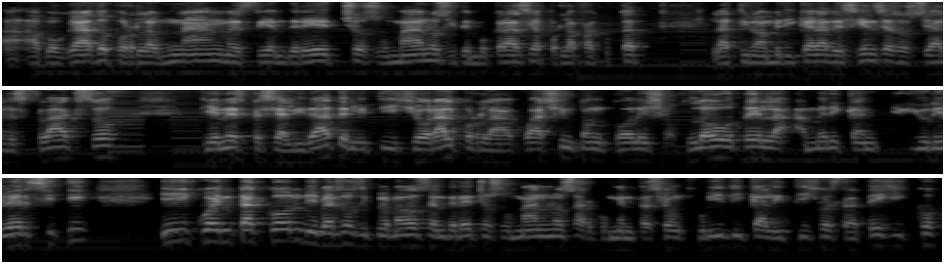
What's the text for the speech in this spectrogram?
abogado por la UNAM, maestría en Derechos Humanos y Democracia por la Facultad Latinoamericana de Ciencias Sociales Flaxo, tiene especialidad en litigio oral por la Washington College of Law de la American University y cuenta con diversos diplomados en derechos humanos, argumentación jurídica, litigio estratégico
